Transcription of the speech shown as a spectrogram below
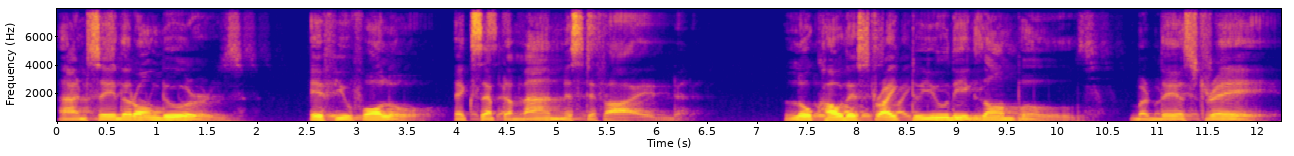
And say the wrongdoers, if you follow, except a man mystified. Look how they strike to you the examples, but they astray,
